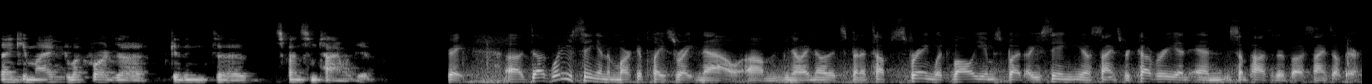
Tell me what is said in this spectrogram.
Thank you, Mike. Look forward to getting to spend some time with you. Great. Uh, Doug, what are you seeing in the marketplace right now? Um, you know, I know it's been a tough spring with volumes, but are you seeing, you know, signs of recovery and, and some positive uh, signs out there?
